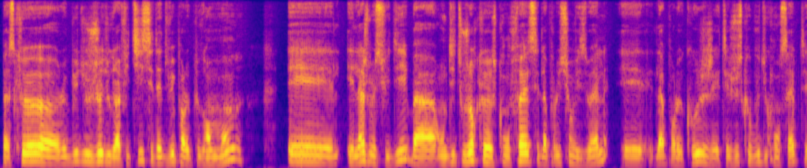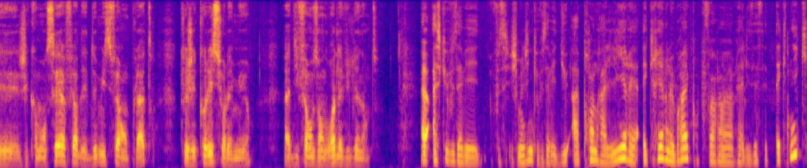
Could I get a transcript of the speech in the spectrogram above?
Parce que le but du jeu du graffiti, c'est d'être vu par le plus grand monde. Et, et là, je me suis dit, bah, on dit toujours que ce qu'on fait, c'est de la pollution visuelle. Et là, pour le coup, j'ai été jusqu'au bout du concept et j'ai commencé à faire des demi-sphères en plâtre que j'ai collées sur les murs à différents endroits de la ville de Nantes. Alors, est-ce que vous avez, j'imagine que vous avez dû apprendre à lire et à écrire le braille pour pouvoir euh, réaliser cette technique?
